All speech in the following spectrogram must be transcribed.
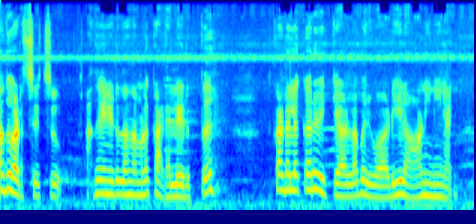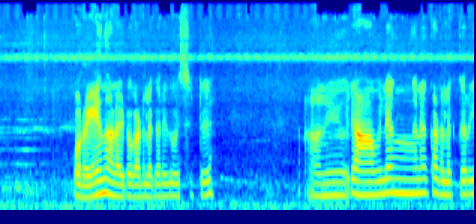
അതും അടച്ചു വെച്ചു. അത് കഴിഞ്ഞിട്ട് തന്നെ നമ്മൾ കടലെടുത്ത് കടലക്കറി വെക്കാനുള്ള പരിപാടിയിലാണ് ഇനി ഞാൻ. കുറേ നാളായിട്ടോ കടലക്കറിയൊക്കെ വെച്ചിട്ട്. ഞാൻ രാവിലെ അങ്ങനെ കടലക്കറി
